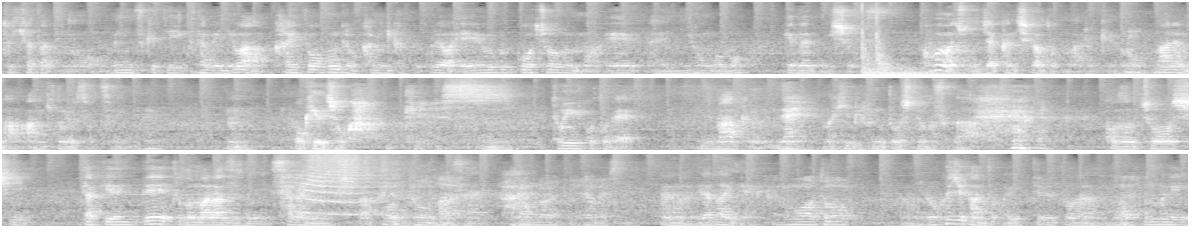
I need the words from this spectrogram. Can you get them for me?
解き方っていうのを身につけていくためには回答根拠の紙に書く。これは英語語長文も英えー日本語も現代文も一緒です。ここはちょっと若干違うところもあるけど、うん。まああれは暗記の要素が強いんでね。うん。OK でしょうか？OK です、うん、ということでマー君ね、まあ、日々奮闘してますが この調子だけでとどまらずにさらにちょっとアクセル踏んでください、はい、頑張らないとやばいですね。うん、やばいね、もうあとうん、6時間とか言ってるともうはい。ほんまに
